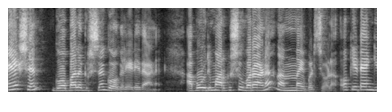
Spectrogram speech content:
നേഷൻ ഗോപാലകൃഷ്ണ ഗോഖലയുടേതാണ്. അപ്പോൾ ഒരു മാർക്ക് ഷുവറാണ് നന്നായി പഠിച്ചോളാം. ഓക്കെ താങ്ക്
